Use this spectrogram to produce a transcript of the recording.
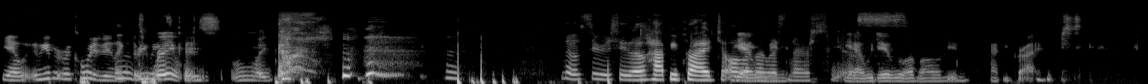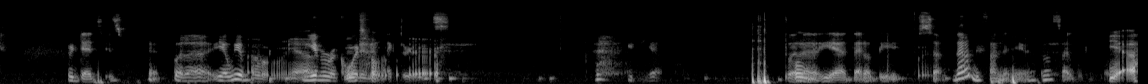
Yeah, we, we haven't recorded in like That's three weeks because Oh my gosh. No, seriously though, happy Pride to all Yeah, of our mean- listeners. yeah, we do. We love all of you. Happy Pride. We're dead serious. But uh, yeah, we have Oh yeah. we haven't recorded in like three totally weeks. yeah. But uh, yeah, that'll be so that'll be fun to do. I'm excited looking forward Yeah.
